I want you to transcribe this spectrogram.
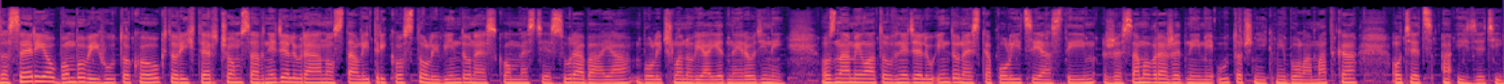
Za sériou bombových útokov, ktorých terčom sa v nedeľu ráno stali tri kostoly v indonéskom meste Surabaya, boli členovia jednej rodiny. Oznámila to v nedeľu indonéska polícia s tým, že samovražednými útočníkmi bola matka, otec a ich deti.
